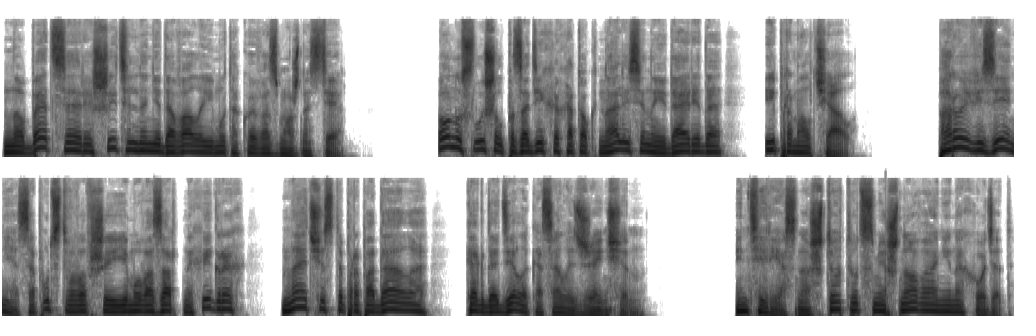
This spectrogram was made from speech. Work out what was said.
но Бетси решительно не давала ему такой возможности. Он услышал позади хохоток Налисина и Дайрида и промолчал. Порой везение, сопутствовавшее ему в азартных играх, начисто пропадало, когда дело касалось женщин. Интересно, что тут смешного они находят?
